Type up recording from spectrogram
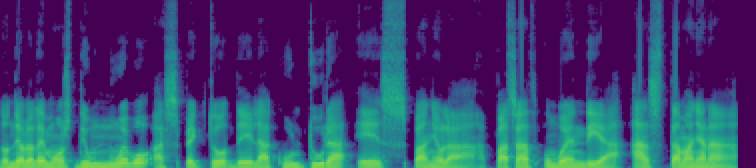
donde hablaremos de un nuevo aspecto de la cultura española. Pasad un buen día. Hasta mañana.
